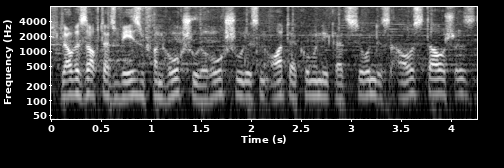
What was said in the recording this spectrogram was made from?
Ich glaube, es ist auch das Wesen von Hochschule. Hochschule ist ein Ort der Kommunikation, des Austausches,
